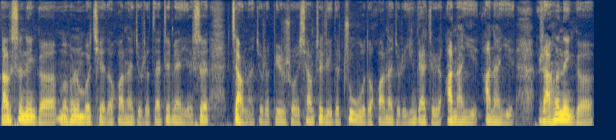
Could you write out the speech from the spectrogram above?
当时那个摩诃仁波切的话呢，就是在这边也是讲呢，就是比如说像这里的住物的话，那就是应该就是阿难耶阿难耶，然后那个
